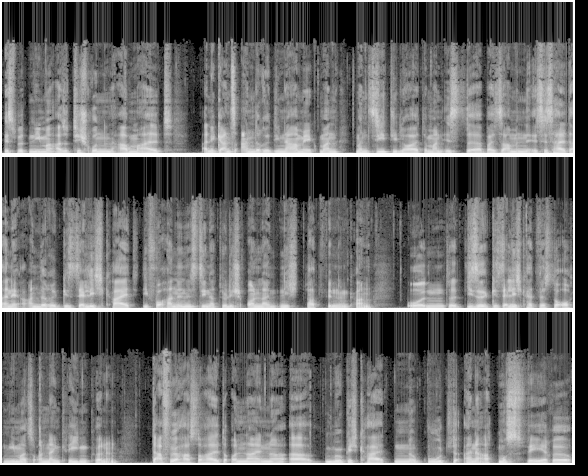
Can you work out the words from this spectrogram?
es wird niemand, also Tischrunden haben halt eine ganz andere Dynamik. Man, man sieht die Leute, man ist äh, beisammen. Es ist halt eine andere Geselligkeit, die vorhanden ist, die natürlich online nicht stattfinden kann. Und äh, diese Geselligkeit wirst du auch niemals online kriegen können. Dafür hast du halt online äh, Möglichkeiten, gut eine Atmosphäre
